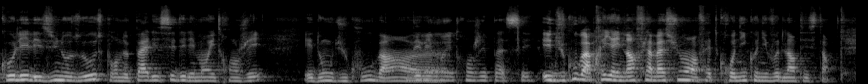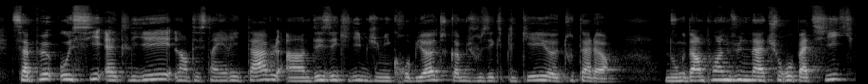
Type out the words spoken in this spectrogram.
collées les unes aux autres pour ne pas laisser d'éléments étrangers. Et donc, du coup, ben. D'éléments étrangers passés. Et du coup, ben, après, il y a une inflammation, en fait, chronique au niveau de l'intestin. Ça peut aussi être lié, l'intestin irritable, à un déséquilibre du microbiote, comme je vous expliquais euh, tout à l'heure. Donc, d'un point de vue naturopathique,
